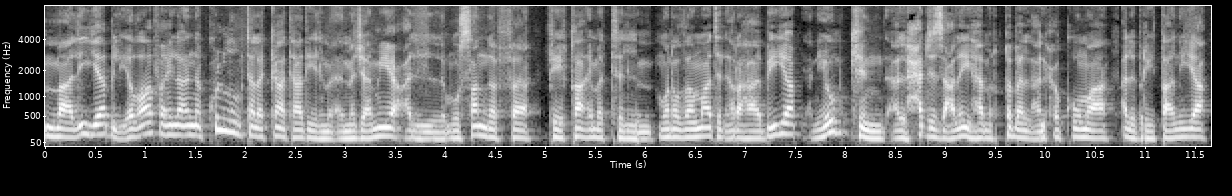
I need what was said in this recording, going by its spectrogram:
مالية بالإضافة إلى أن كل ممتلكات هذه المجاميع المصنفة في قائمة المنظمات الإرهابية يعني يمكن الحجز عليها من قبل الحكومة البريطانية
